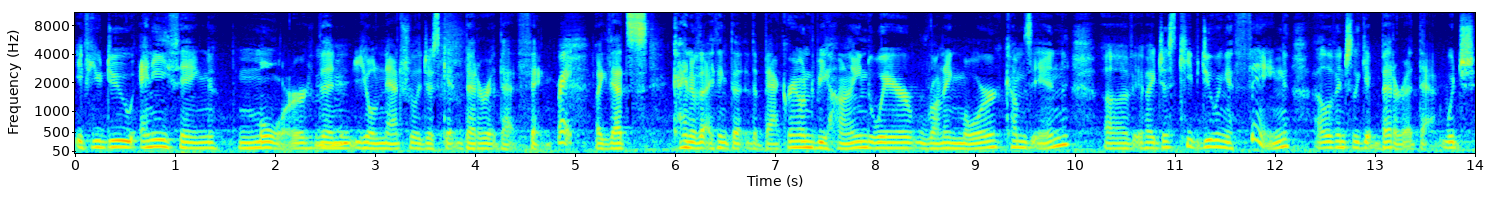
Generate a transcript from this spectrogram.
if you do anything more, then you'll naturally just get better at that thing. Mm-hmm. Right. Like that's kind of, I think, the, the background behind where running more comes in. Of if I just keep doing a thing, I'll eventually get better at that, which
